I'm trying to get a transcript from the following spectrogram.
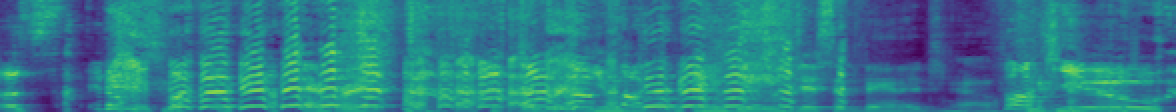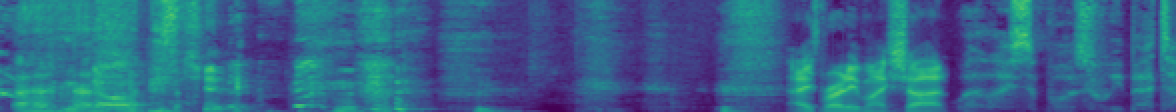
us. I don't Everett, Everett you, you gain disadvantage now. fuck you. No, I'm just kidding. I ready my shot. Well, I suppose we better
